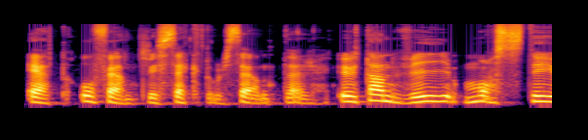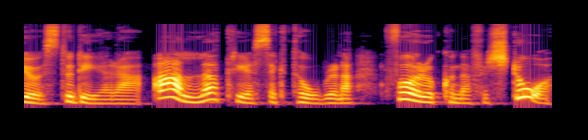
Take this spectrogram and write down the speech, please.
ett offentlig sektorcenter utan vi måste ju studera alla tre sektorerna för att kunna förstå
